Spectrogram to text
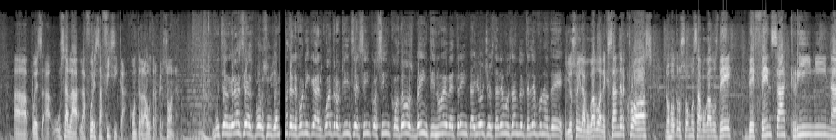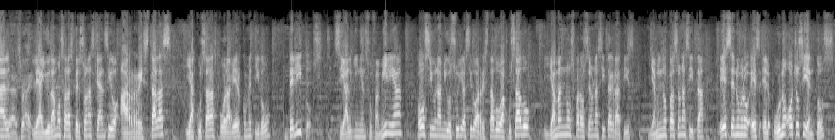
pues, a usar la fuerza física contra la otra persona. Muchas gracias por su llamada telefónica al 415-552-2938. Estaremos dando el teléfono de... Yo soy el abogado Alexander Cross. Nosotros somos abogados de defensa criminal. That's right. Le ayudamos a las personas que han sido arrestadas y acusadas por haber cometido delitos. Si alguien en su familia o si un amigo suyo ha sido arrestado o acusado, llámanos para hacer una cita gratis. Llámenos para hacer una cita. Ese número es el 1 800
